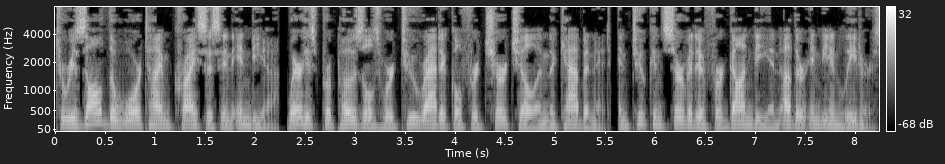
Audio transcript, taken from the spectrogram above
to resolve the wartime crisis in India, where his proposals were too radical for Churchill and the cabinet, and too conservative for Gandhi and other Indian leaders.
